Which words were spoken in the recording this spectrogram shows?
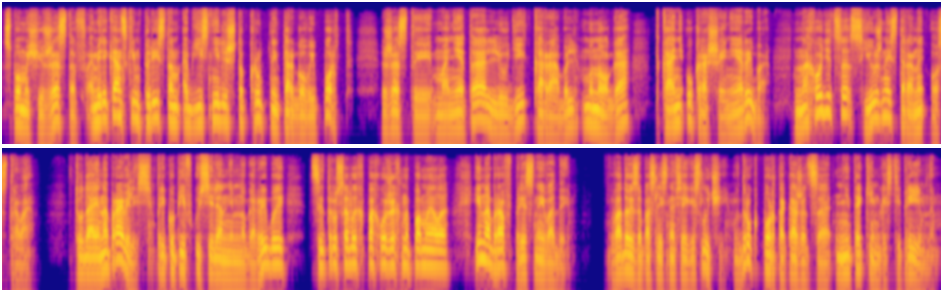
С помощью жестов американским туристам объяснили, что крупный торговый порт — жесты монета, люди, корабль, много — ткань, украшение, рыба, находится с южной стороны острова. Туда и направились, прикупив у селян немного рыбы, цитрусовых, похожих на помело, и набрав пресной воды. Водой запаслись на всякий случай, вдруг порт окажется не таким гостеприимным.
